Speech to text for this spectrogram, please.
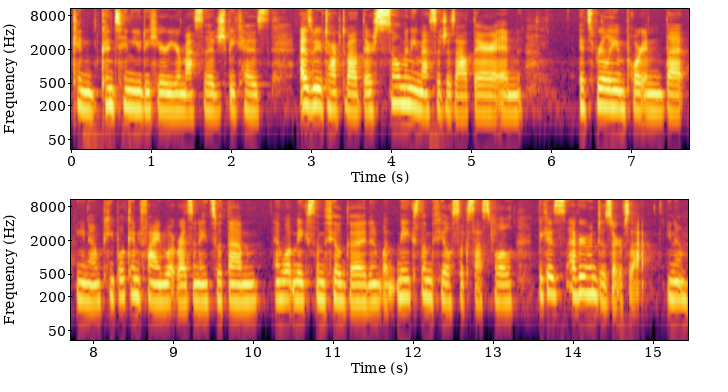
can continue to hear your message because, as we've talked about, there's so many messages out there, and it's really important that you know people can find what resonates with them and what makes them feel good and what makes them feel successful because everyone deserves that you know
